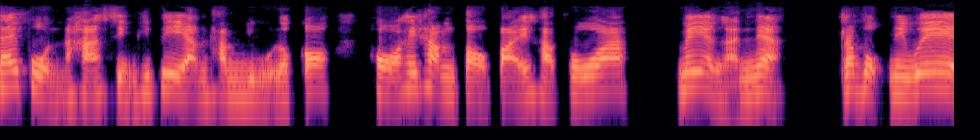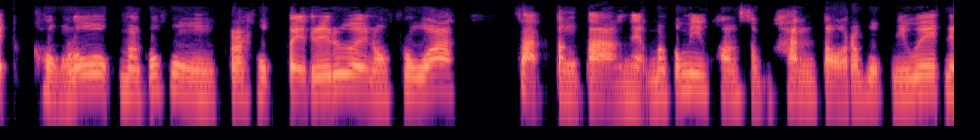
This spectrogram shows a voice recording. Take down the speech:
ได้ผลนะคะ สิ่งที่พยายามทำอยู่ แล้วก็พอให้ทำต่อไปค่ะ เพราะว่าไม่อย่างนั้นเนี่ยระบบนิเวศของโลกมันก็คงกระทบไปเรื่อยๆเนาะเพราะว่าสัตว์ต่างๆ เนี่ยมันก็มีความสำคัญต่อระบบนิเวศใน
